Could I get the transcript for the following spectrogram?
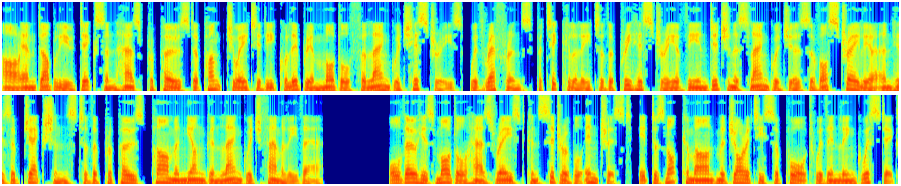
R. M. W. Dixon has proposed a punctuated equilibrium model for language histories, with reference particularly to the prehistory of the indigenous languages of Australia and his objections to the proposed Pama-Nyungan language family there. Although his model has raised considerable interest, it does not command majority support within linguistics.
